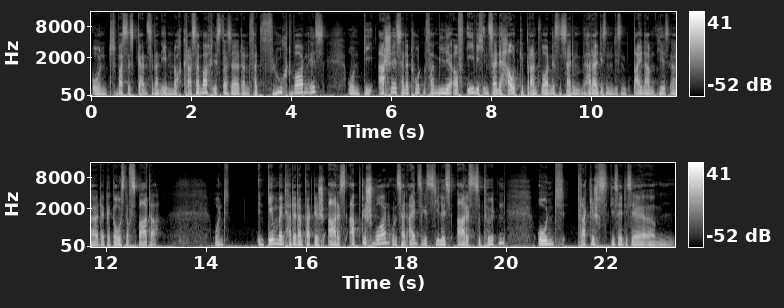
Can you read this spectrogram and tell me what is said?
Und was das Ganze dann eben noch krasser macht, ist, dass er dann verflucht worden ist und die Asche seiner toten Familie auf ewig in seine Haut gebrannt worden ist. Und seitdem hat er halt diesen, diesen Beinamen, hier ist äh, der, der Ghost of Sparta. Und in dem Moment hat er dann praktisch Ares abgeschworen und sein einziges Ziel ist, Ares zu töten. Und praktisch diese, diese ähm,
